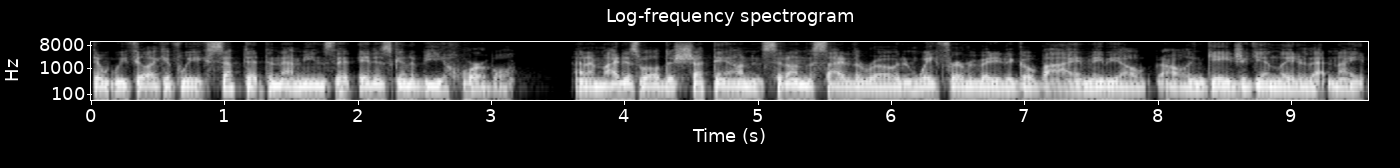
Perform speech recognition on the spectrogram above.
that we feel like if we accept it, then that means that it is going to be horrible. And I might as well just shut down and sit on the side of the road and wait for everybody to go by, and maybe I'll, I'll engage again later that night.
